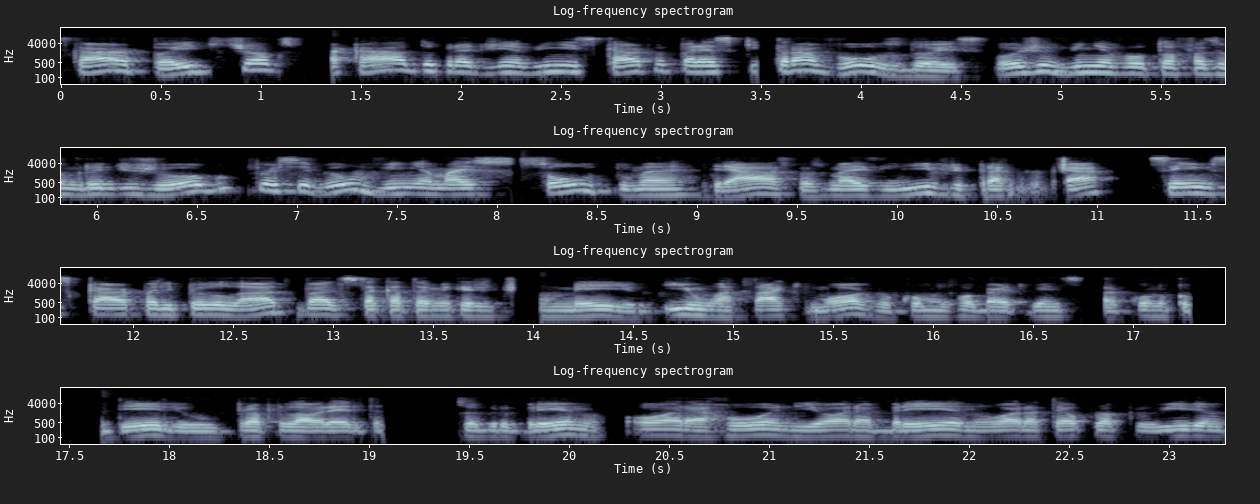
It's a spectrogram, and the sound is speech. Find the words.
Scarpa. E dos jogos pra cá, a dobradinha Vinha e Scarpa parece que travou os dois. Hoje o Vinha voltou a fazer um grande de jogo, percebeu Vinha mais solto, né, entre aspas, mais livre para criar, sem o Scarpa ali pelo lado. Vale destacar também que a gente tem um meio e um ataque móvel, como o Roberto bem destacou no dele, o próprio Laurelli tá sobre o Breno, ora Rony, ora Breno, ora até o próprio William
